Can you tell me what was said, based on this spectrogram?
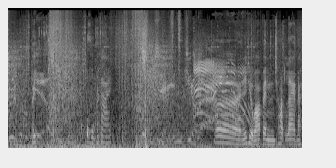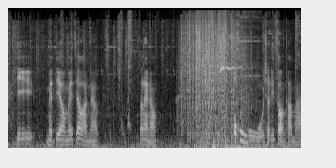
Triple Hey. kill. โอ้โหไม่ตายเออนี่ถือว่าเป็นช็อตแรกนะ ที่เม็ดเดียวไม่จอดนะครับตรงไหนน้องโอ้โหช็อตที่สองตามมา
